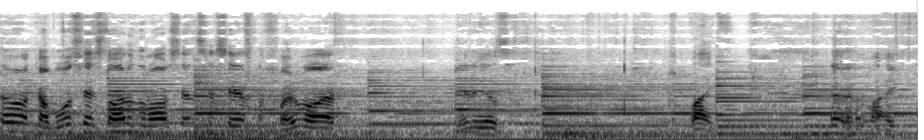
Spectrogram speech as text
Então, acabou-se a história do 960, foi embora. Beleza. Vai. Vai.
